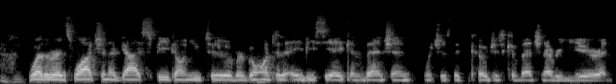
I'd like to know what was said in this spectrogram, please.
mm-hmm. whether it's watching a guy speak on YouTube or going to the ABCA convention, which is the coaches convention every year. And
